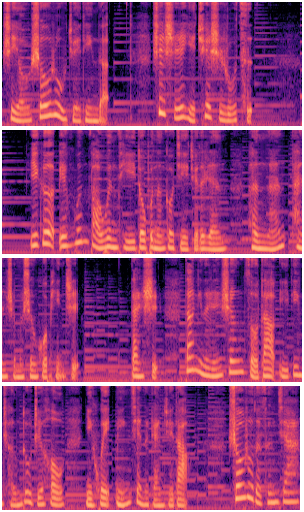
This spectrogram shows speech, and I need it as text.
是由收入决定的。事实也确实如此。一个连温饱问题都不能够解决的人，很难谈什么生活品质。但是，当你的人生走到一定程度之后，你会明显的感觉到，收入的增加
